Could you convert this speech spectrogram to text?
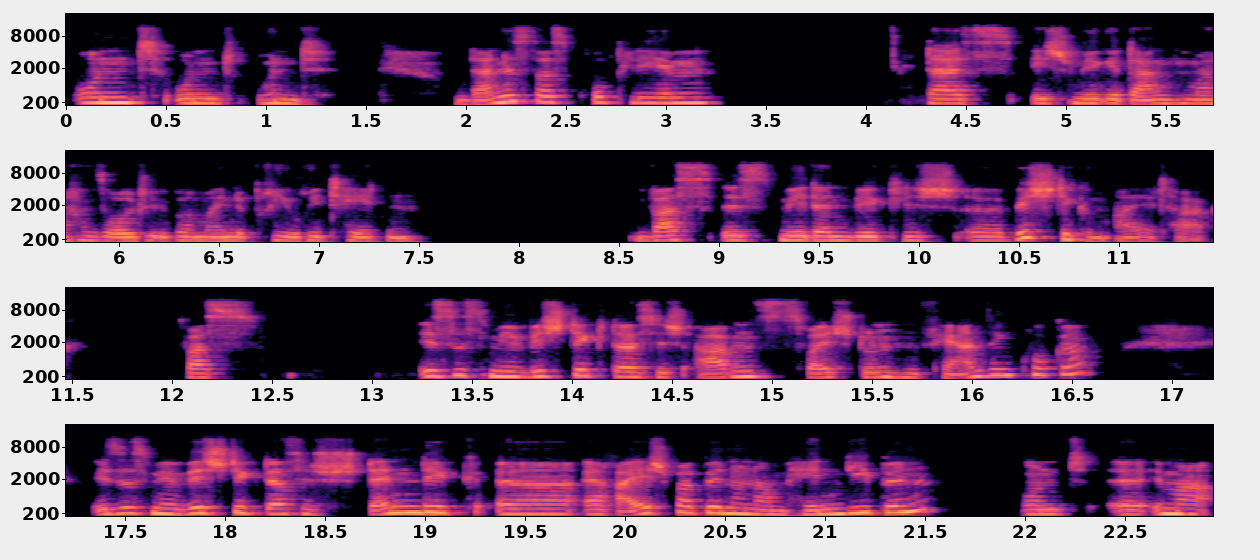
und, und, und. Und dann ist das Problem, dass ich mir Gedanken machen sollte über meine Prioritäten. Was ist mir denn wirklich äh, wichtig im Alltag? Was ist es mir wichtig, dass ich abends zwei Stunden Fernsehen gucke? Ist es mir wichtig, dass ich ständig äh, erreichbar bin und am Handy bin und äh, immer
